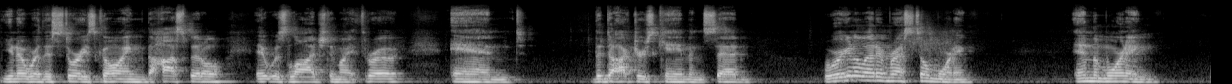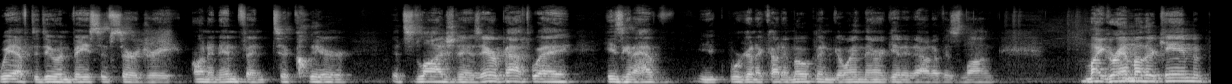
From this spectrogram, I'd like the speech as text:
you know where this story's going. The hospital, it was lodged in my throat, and the doctors came and said, We're going to let him rest till morning. In the morning, we have to do invasive surgery on an infant to clear. It's lodged in his air pathway. He's going to have, we're going to cut him open, go in there, and get it out of his lung. My grandmother came,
